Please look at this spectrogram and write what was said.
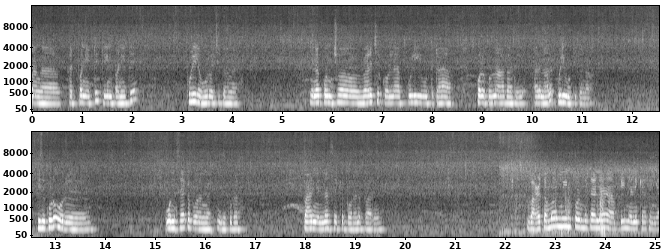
நாங்கள் கட் பண்ணிவிட்டு க்ளீன் பண்ணிவிட்டு புளியில் ஊற வச்சுருக்காங்க. ஏன்னா கொஞ்சம் விரைச்சிருக்கோம்ல புளி ஊற்றுட்டா கொலை கொலன்னு ஆகாது. அதனால் புளி ஊற்றிட்டேன் நான். இது கூட ஒரு ஒன்று சேர்க்க போகிறேங்க இது கூட. பாருங்கள் என்ன சேர்க்க போகிறேன்னு பாருங்கள் வழக்கமாக மீன் குழம்பு தானே அப்படின்னு நினைக்காதீங்க.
